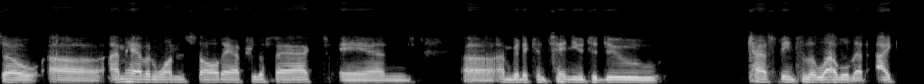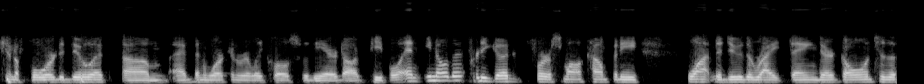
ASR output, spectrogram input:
So uh, I'm having one installed after the fact, and uh, I'm going to continue to do testing to the level that I can afford to do it. Um, I've been working really close with the AirDog people, and you know they're pretty good for a small company wanting to do the right thing. They're going to the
